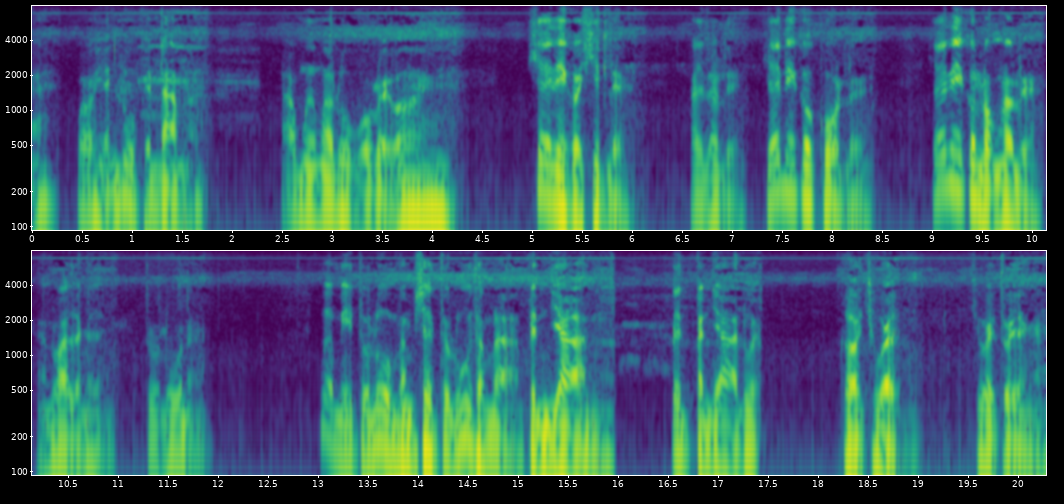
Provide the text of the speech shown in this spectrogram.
นะพอเห็นรูปเห็นนามแล้วเอามือมาลูบอกเลยโอ้ยแค่นี้ก็คิดเลย ไปแล้วเลยแค่นี้ก็โกรธเลยแค่นี้ก็หลงเราเลย อันว่าอย่างนี้ตัวรู้นะเมื่อมีตัวรู้มันไม่ใช่ตัวรู้ธรรมดาเป็นญาณเป็นปัญญาด้วย ก็ช่วย ช่วยตัวเองนะ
